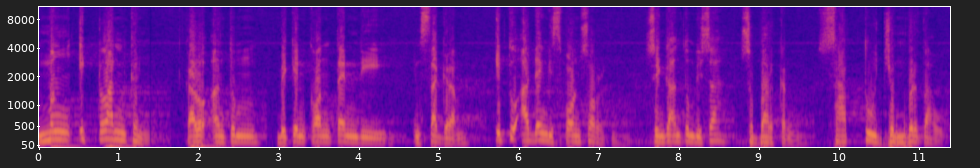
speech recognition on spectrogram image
mengiklankan. Kalau antum bikin konten di Instagram, itu ada yang disponsor sehingga antum bisa sebarkan satu Jember tahu.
